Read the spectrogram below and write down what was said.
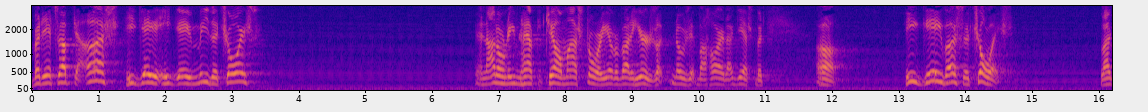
but it's up to us. He gave, he gave me the choice. And I don't even have to tell my story. Everybody here knows it by heart, I guess. But uh, he gave us a choice. Like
